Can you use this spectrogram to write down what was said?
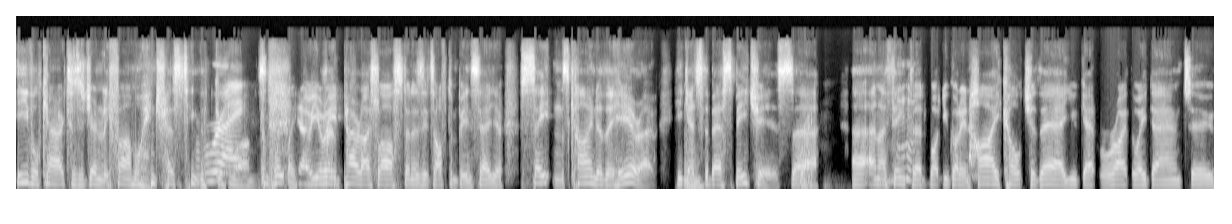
evil characters are generally far more interesting than right. good ones. Completely. You know, you read Paradise Lost, and as it's often been said, you know, Satan's kind of the hero. He gets mm. the best speeches. Uh, uh, and I think that what you've got in high culture there, you get right the way down to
